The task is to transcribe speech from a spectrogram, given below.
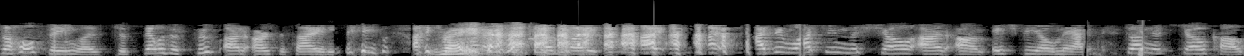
the whole thing was just that was a spoof on our society. I right. somebody. I I I've been watching the show on um HBO Max. So I'm in show called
